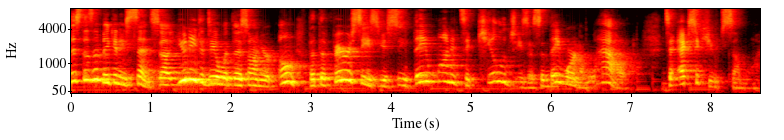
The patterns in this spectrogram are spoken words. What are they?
this doesn't make any sense. Uh, you need to deal with this on your own. But the Pharisees, you see, they wanted to kill Jesus and they weren't allowed to execute someone.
